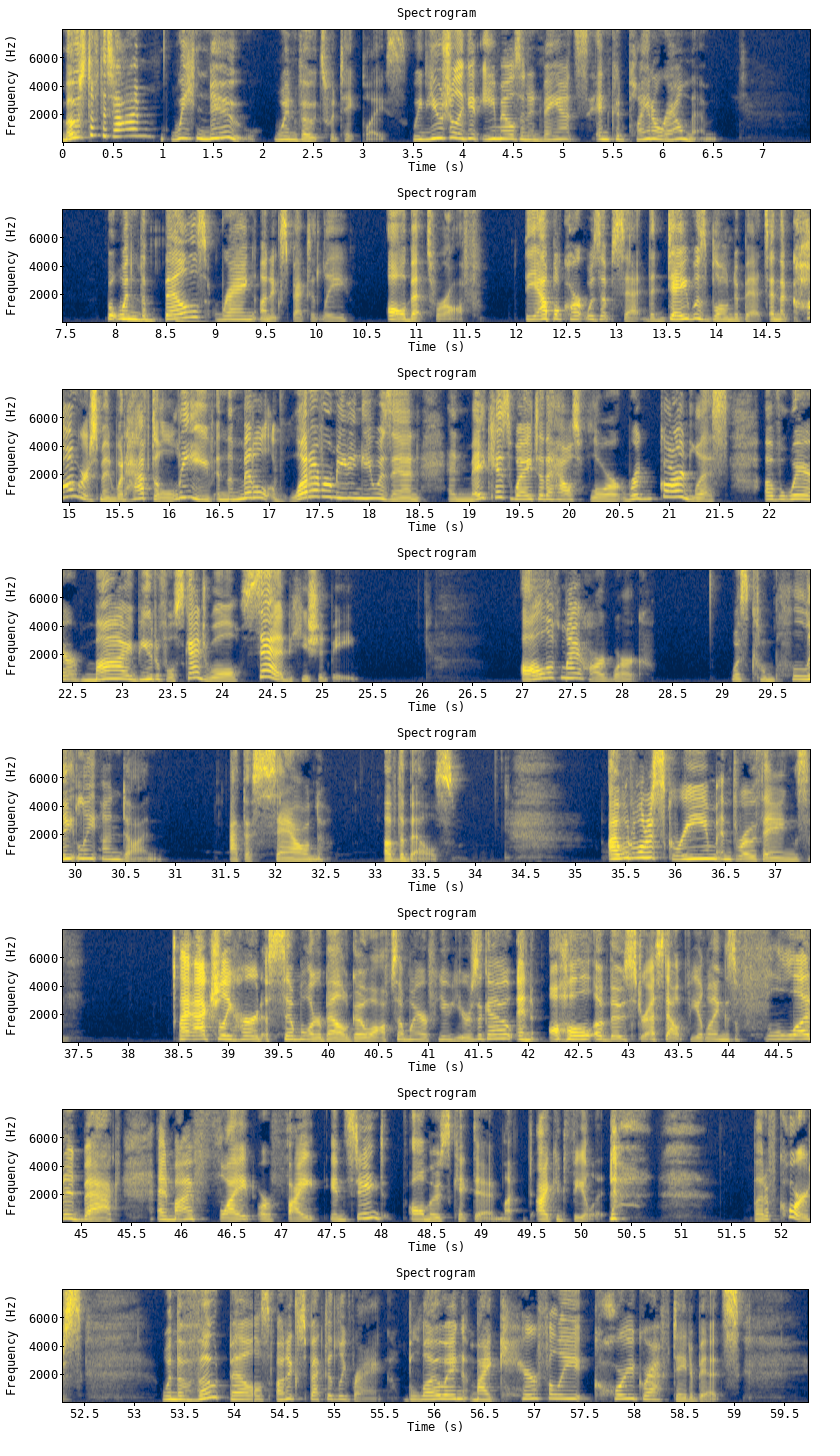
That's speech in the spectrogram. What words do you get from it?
Most of the time, we knew when votes would take place. We'd usually get emails in advance and could plan around them. But when the bells rang unexpectedly, all bets were off. The apple cart was upset, the day was blown to bits, and the congressman would have to leave in the middle of whatever meeting he was in and make his way to the House floor, regardless of where my beautiful schedule said he should be. All of my hard work was completely undone at the sound of the bells. I would want to scream and throw things. I actually heard a similar bell go off somewhere a few years ago, and all of those stressed out feelings flooded back, and my flight or fight instinct almost kicked in. Like I could feel it. but of course, when the vote bells unexpectedly rang, blowing my carefully choreographed data bits,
